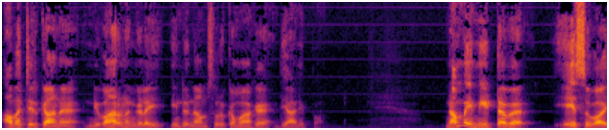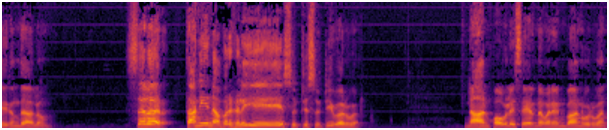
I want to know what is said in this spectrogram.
அவற்றிற்கான நிவாரணங்களை இன்று நாம் சுருக்கமாக தியானிப்போம். நம்மை மீட்டவர் இயேசுவா இருந்தாலும் சிலர் தனி நபர்களையே சுற்றி சுற்றி வருவர். நான் பவுலை சேர்ந்தவன் என்பான் ஒருவன்.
